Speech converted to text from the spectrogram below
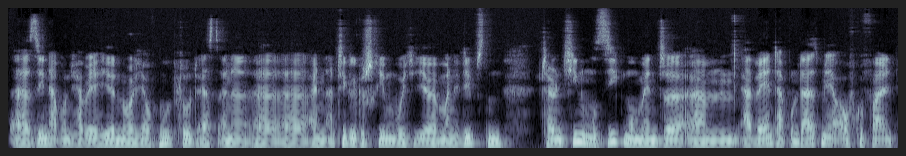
äh, sehen habe und ich habe ja hier neulich auf Moodplot erst eine, äh, äh, einen Artikel geschrieben, wo ich hier meine liebsten Tarantino-Musikmomente ähm, erwähnt habe und da ist mir aufgefallen,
